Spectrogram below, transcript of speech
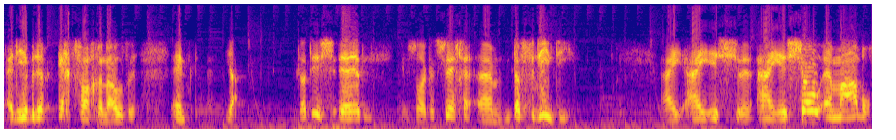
En die hebben er echt van genoten. En ja, dat is, eh, zal ik het zeggen, Ehm, dat verdient hij. Hij, hij, is, eh, hij is zo amabel.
